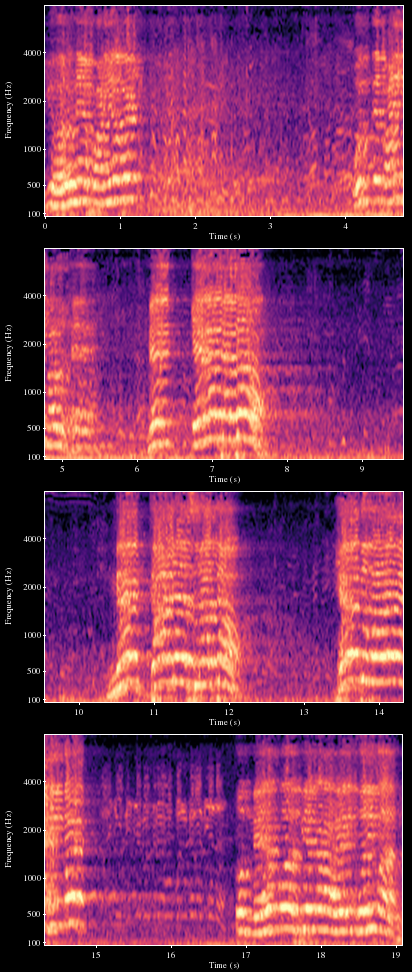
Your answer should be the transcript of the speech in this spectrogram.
ये हरो ने पानी भाई। उनसे पानी मारो, है मैं कहना चाहता हूँ, मैं गाने सुनाता हूँ। है तुम्हारे में हिम्मत। तो मेरे को एफबीए का है गोली मार दो।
